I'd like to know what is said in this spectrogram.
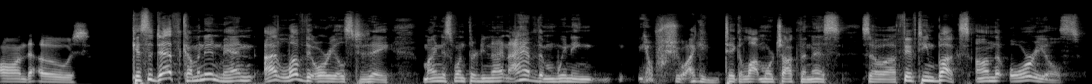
on the O's. Kiss of death coming in, man. I love the Orioles today. Minus 139. I have them winning. You know, I could take a lot more chalk than this. So uh, 15 bucks on the Orioles.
